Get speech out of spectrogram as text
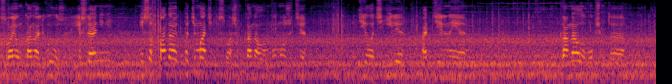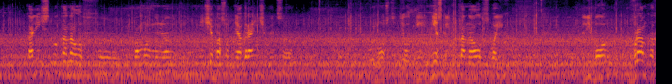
в своем канале выложили, если они не, не совпадают по тематике с вашим каналом, вы можете делать или отдельные каналы, в общем-то, количество каналов, э, по-моему, ничем особо не ограничивается. Вы можете делать несколько каналов своих, либо в рамках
